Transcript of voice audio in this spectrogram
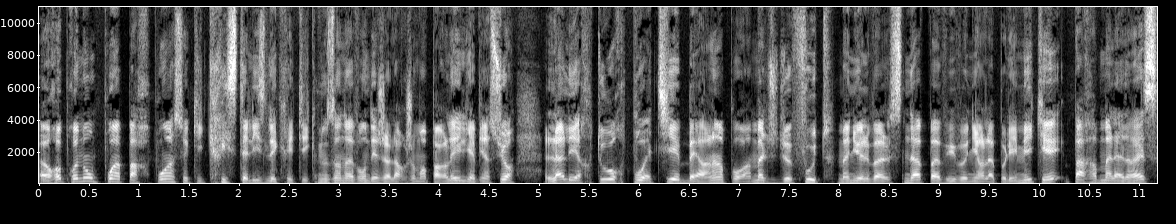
Euh, reprenons point par point ce qui cristallise les critiques. Nous en avons déjà largement parlé. Il y a bien sûr l'aller-retour Poitiers-Berlin pour un match de foot. Manuel Valls n'a pas vu venir la polémique et, par maladresse,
